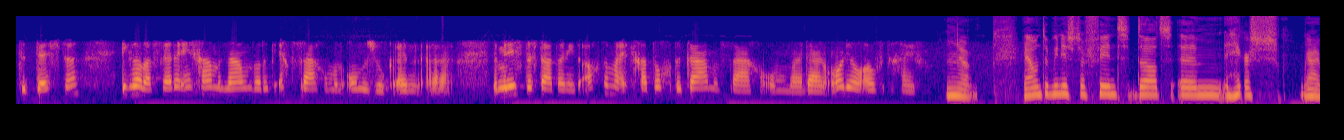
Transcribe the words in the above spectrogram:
te testen. Ik wil daar verder in gaan, met name omdat ik echt vraag om een onderzoek. En de minister staat daar niet achter, maar ik ga toch de Kamer vragen om daar een oordeel over te geven. Ja, ja want de minister vindt dat um, hackers, ja,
